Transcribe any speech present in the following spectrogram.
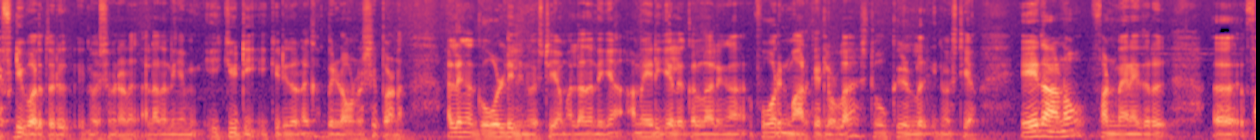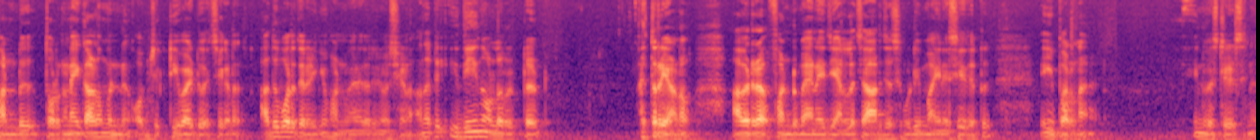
എഫ് ഡി പോലത്തെ ഒരു ഇൻവെസ്റ്റ്മെന്റ് ആണ്. അല്ലാന്നുണ്ടെങ്കിൽ ഇക്വിറ്റി ഇക്വിറ്റി എന്ന് പറഞ്ഞാൽ കമ്പനിയുടെ ഓണർഷിപ്പാണ് അല്ലെങ്കിൽ ഗോൾഡിൽ ഇൻവെസ്റ്റ് ചെയ്യാം. അല്ലാന്നുണ്ടെങ്കിൽ അമേരിക്കയിലൊക്കെ ഉള്ള അല്ലെങ്കിൽ ഫോറിൻ മാർക്കറ്റിലുള്ള സ്റ്റോക്കുകളിൽ ഇൻവെസ്റ്റ് ചെയ്യാം. ഏതാണോ ഫണ്ട് മാനേജർ ഫണ്ട് തുടങ്ങണേക്കാളും മുന്നേ ഒബ്ജക്റ്റീവായിട്ട് വെച്ചേക്കണം അതുപോലെ തന്നെ ആയിരിക്കും ഫണ്ട് മാനേജർ ഇൻവെസ്റ്റ് ചെയ്യണം എന്നിട്ട് ഇതിൽ നിന്നുള്ള റിട്ടേൺ എത്രയാണോ അവരുടെ ഫണ്ട് മാനേജ് ചെയ്യാനുള്ള ചാർജസ് കൂടി മൈനസ് ചെയ്തിട്ട് ഈ പറഞ്ഞ ഇൻവെസ്റ്റേഴ്സിന്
